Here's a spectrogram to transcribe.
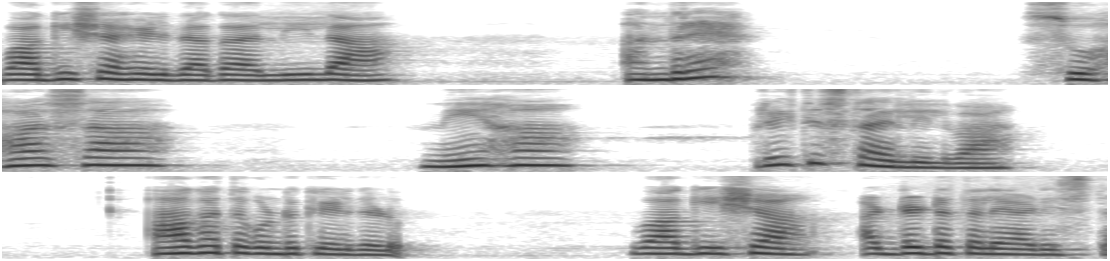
ವಾಗೀಶ ಹೇಳಿದಾಗ ಲೀಲಾ, ಅಂದರೆ? ಸುಹಾಸ, ನೇಹ ಪ್ರೀತಿಸ್ತಾ ಇರಲಿಲ್ವಾ? ಆಗ ತಗೊಂಡು ಕೇಳಿದಳು. ವಾಗೀಶ ಅಡ್ಡಡ್ಡ ತಲೆ ಆಡಿಸಿದ.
